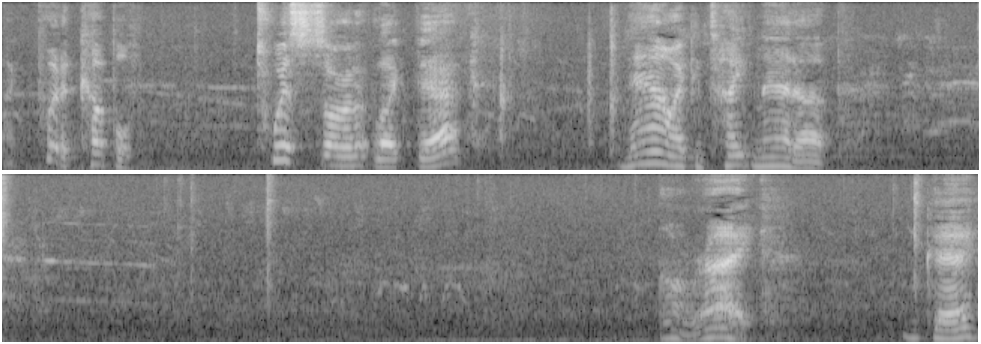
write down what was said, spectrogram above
I put a couple twists on it like that. Now I can tighten that up. All right. Okay.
